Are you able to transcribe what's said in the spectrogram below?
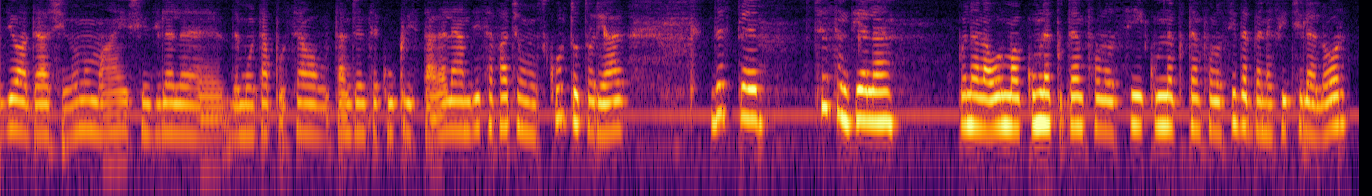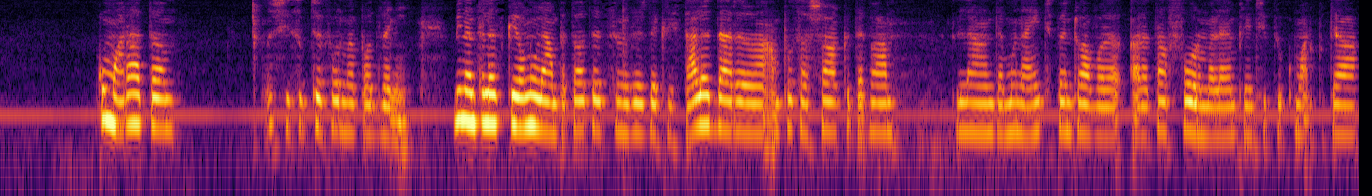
ziua de azi și nu numai, și în zilele de mult apuse au tangențe cu cristalele. Am zis să facem un scurt tutorial despre ce sunt ele, până la urmă, cum le putem folosi, cum ne putem folosi de beneficiile lor, cum arată, și sub ce forme pot veni. Bineînțeles că eu nu le am pe toate, sunt zeci de cristale, dar uh, am pus așa câteva la îndemână aici pentru a vă arăta formele, în principiu, cum ar putea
